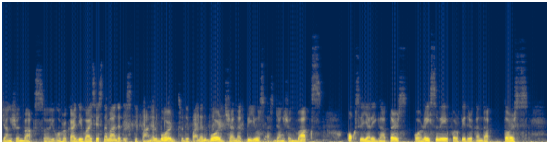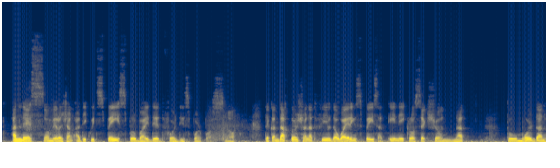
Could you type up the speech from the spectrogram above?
junction box. So, yung overcard devices naman, that is the panel board. So, the panel board shall not be used as junction box, auxiliary gutters, or raceway for feeder conductors unless so meron siyang adequate space provided for this purpose. No? The conductor shall not fill the wiring space at any cross-section not to more than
